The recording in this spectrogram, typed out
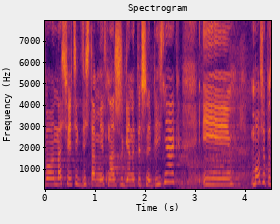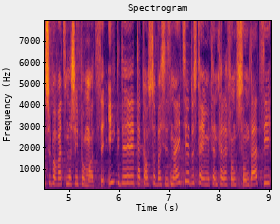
bo na świecie gdzieś tam jest nasz genetyczny bliźniak i może potrzebować naszej pomocy. I gdy taka osoba się znajdzie, dostajemy ten telefon z fundacji,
